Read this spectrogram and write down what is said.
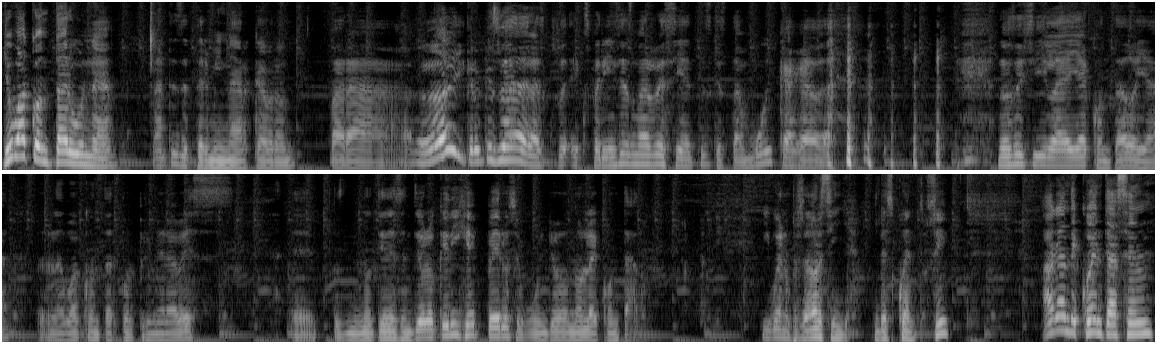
Yo voy a contar una antes de terminar, cabrón. Para. Ay, creo que es una de las experiencias más recientes que está muy cagada. no sé si la haya contado ya, pero la voy a contar por primera vez. Eh, pues no tiene sentido lo que dije, pero según yo no la he contado. Y bueno, pues ahora sí ya, les cuento, ¿sí? Hagan de cuentas en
